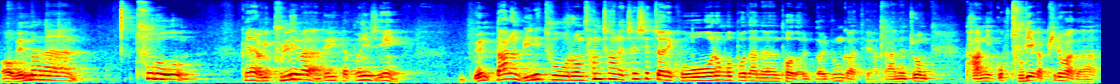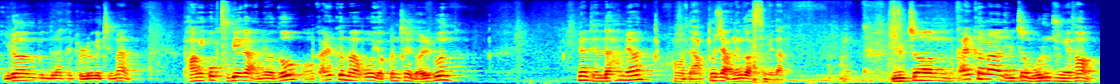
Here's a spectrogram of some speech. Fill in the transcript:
어 웬만한 투룸 그냥 여기 분리만 안 돼 있다 뿐이지 웬- 다른 미니 투룸 3천에 70짜리 그런 것보다는 더 넓, 넓은 것 같아요. 나는 좀 방이 꼭 두 개가 필요하다. 이런 분들한테 별로겠지만 방이 꼭 두 개가 아니어도 어, 깔끔하고 역 근처에 넓은 면 된다 하면 어, 나쁘지 않은 것 같습니다. 1점 깔끔한 1.5룸 중에서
